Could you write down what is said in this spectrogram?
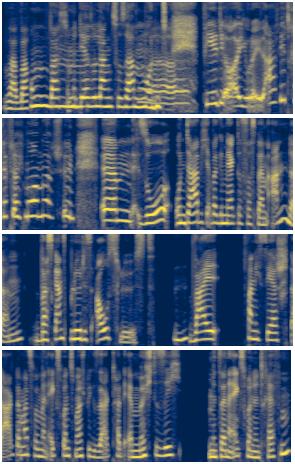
wa- warum warst du mit der so lange zusammen und fehlt ihr euch oder ach, ihr trefft euch morgen, schön. Ähm, so, und da habe ich aber gemerkt, dass das beim anderen was ganz Blödes auslöst, weil das fand ich sehr stark damals, weil mein Ex-Freund zum Beispiel gesagt hat, er möchte sich mit seiner Ex-Freundin treffen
